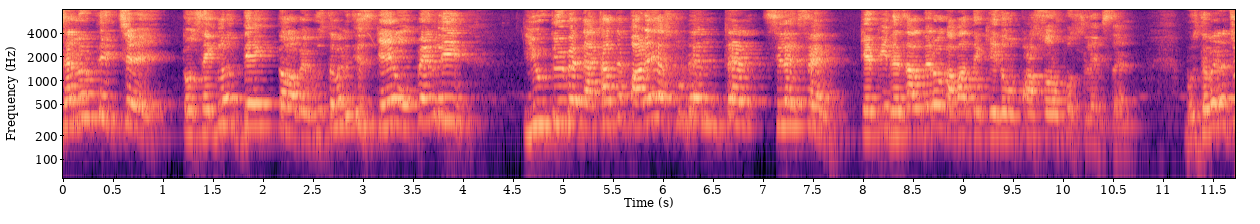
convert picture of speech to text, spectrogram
স্যালুট দিচ্ছে? তো সেগুলো দেখতে হবে, বুঝতে পেরেছিস? কে ওপেনলি ইউটিউবে দেখাতে পারে স্টুডেন্টের সিলেকশন কেপি রেজাল্ট বেরোক, আবার দেখিয়ে দেবো পাঁচশোর উপর সিলেকশন বুঝতে পেরেছ?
